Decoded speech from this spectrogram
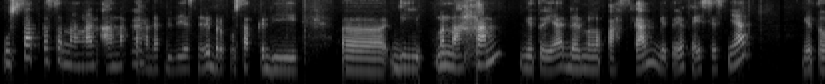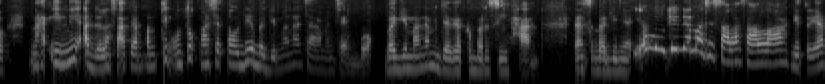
pusat kesenangan anak hmm. terhadap dirinya sendiri berpusat ke di uh, di menahan gitu ya dan melepaskan gitu ya facesnya gitu. Nah ini adalah saat yang penting untuk ngasih tahu dia bagaimana cara mencebok, bagaimana menjaga kebersihan dan sebagainya. Ya mungkin dia masih salah-salah gitu ya.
